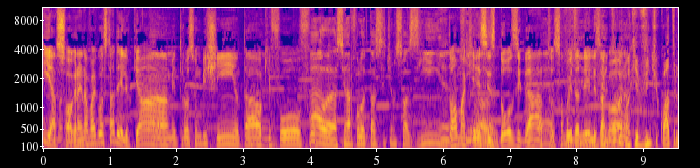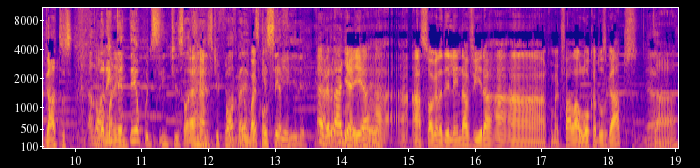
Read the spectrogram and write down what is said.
E a sogra ainda vai gostar dele, porque ah, me trouxe um bichinho e tal, que fofo. Ah, a senhora falou que tava se sentindo sozinha. Toma aqui ó. esses 12 gatos, É, toma cuida aqui. deles Toma agora. aqui 24 gatos. Ela não vai nem Toma ter tempo de se sentir sozinha, É, sentir falta, vai, não vai esquecer conseguir. a filha. É verdade, aí a, a, a sogra dele ainda vira a, a- Como é que fala? A louca dos gatos. Tá.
